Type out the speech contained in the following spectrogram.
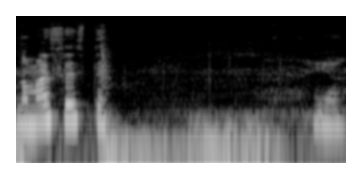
nomás este. Ya.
